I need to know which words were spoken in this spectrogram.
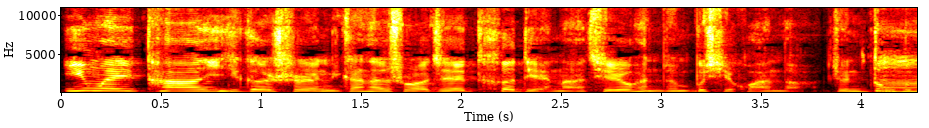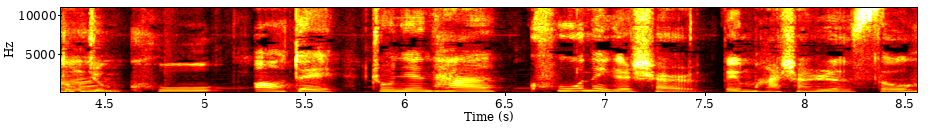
因为她一个是你刚才说的这些特点呢，其实有很多人不喜欢的，就你动不动就哭。哦，对，中间她哭那个事儿被骂上热搜。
